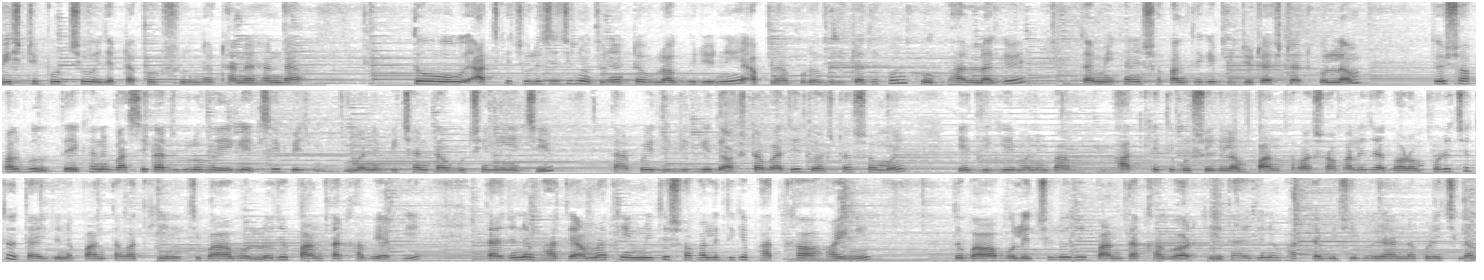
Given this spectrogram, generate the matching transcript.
বৃষ্টি পড়ছে ওয়েদারটা খুব সুন্দর, ঠান্ডা ঠান্ডা। তো আজকে চলে এসেছি নতুন একটা ব্লগ ভিডিও নিয়ে। আপনার পুরো ভিডিওটা দেখুন, খুব ভালো লাগে। তো আমি এখানে সকাল থেকে ভিডিওটা স্টার্ট করলাম। তো সকাল বলতে এখানে বাসি কাজগুলো হয়ে গেছে। মানে বিছানটাও গুছিয়ে নিয়েছি। তারপর এদিকে দশটা বাজে, দশটার সময় এদিকে মানে ভাত খেতে বসে গেলাম। পান্তা ভাত সকালে যা গরম পড়েছে তো, তাই জন্য পান্তা ভাত খেয়ে নিচ্ছি। বাবা বলল যে পান্তা খাবে আর কি তাই জন্য ভাতে আমরা তো এমনিতে সকালের দিকে ভাত খাওয়া হয়নি। তো বাবা বলেছিল যে পান্তা খাব আর কি। তাই জন্য ভাতটা বেশি করে রান্না করেছিলাম।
